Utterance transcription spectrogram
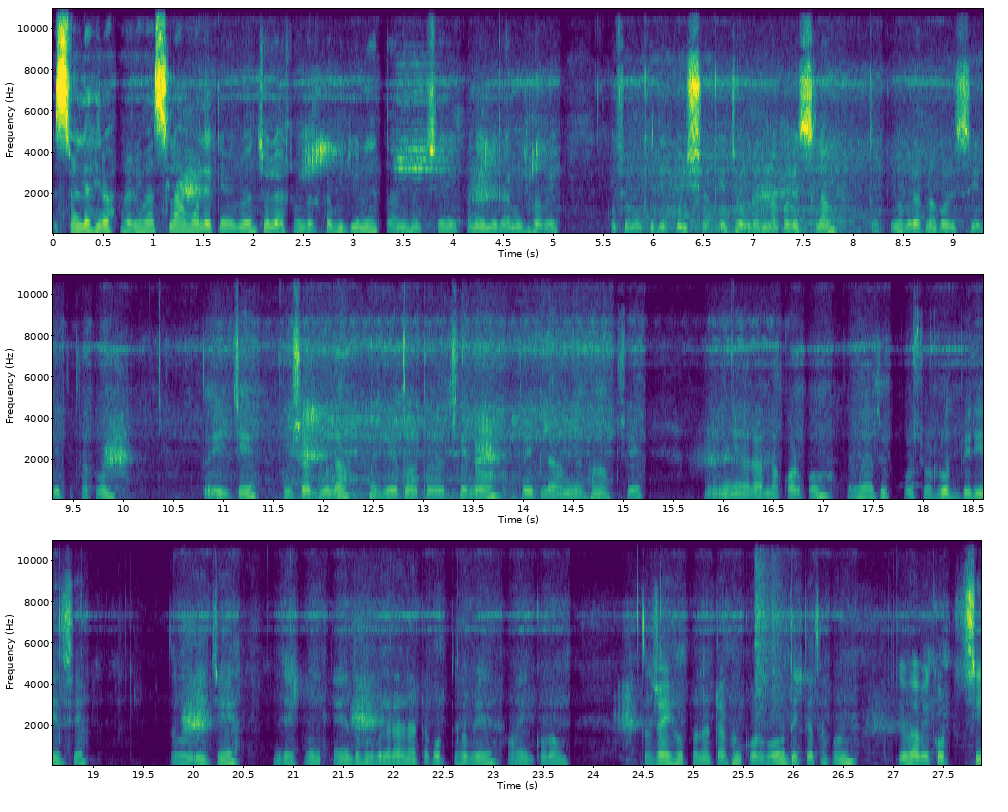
বিসমুল্লাহ রহমান রহিম আসসালামু আলাইকুম এবার চলে আসলাম একটা ভিডিও নিয়ে। তো আমি হচ্ছে এখানে নিরামিষভাবে কুচুমুখী দিয়ে পুঁই শাকের ঝোল রান্না করেছিলাম। তো কীভাবে রান্না করেছি দেখতে থাকুন। তো এই যে পুঁই শাকগুলা যে তরতরা ছিল, তো এগুলো আমি এখন হচ্ছে রান্না করব। এখানে হচ্ছে প্রচুর রোদ বেরিয়েছে। তো এই যে দেখুন দুপুরবেলা রান্নাটা করতে হবে, অনেক গরম। তো যাই হোক, রান্নাটা এখন করব, দেখতে থাকুন কীভাবে করতেছি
